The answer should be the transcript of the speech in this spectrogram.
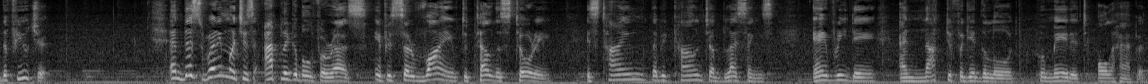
the future. And this very much is applicable for us if we survive to tell the story. It's time that we count our blessings every day and not to forget the Lord who made it all happen.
